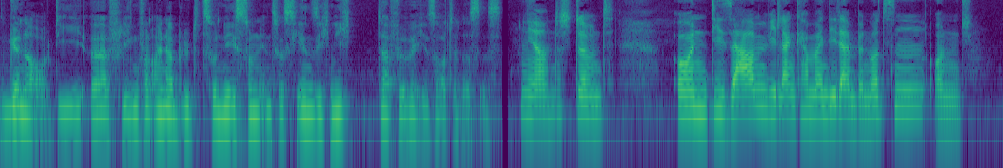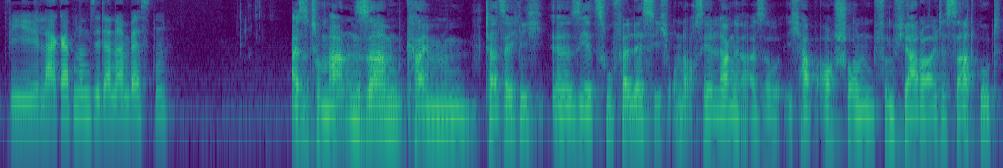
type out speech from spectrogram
Genau, die äh, fliegen von einer Blüte zur nächsten und interessieren sich nicht dafür, welche Sorte das ist. Ja, das stimmt. Und die Samen, wie lange kann man die dann benutzen und wie lagert man sie dann am besten? Also Tomatensamen keimen tatsächlich äh, sehr zuverlässig und auch sehr lange. Also ich habe auch schon fünf Jahre altes Saatgut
